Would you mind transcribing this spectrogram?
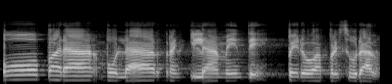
o para volar tranquilamente, pero apresurado,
